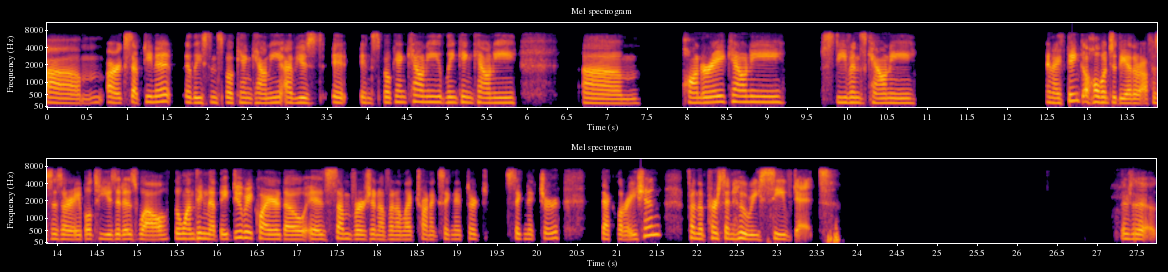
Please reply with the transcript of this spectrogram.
um, are accepting it, at least in Spokane County. I've used it in Spokane County, Lincoln County, um, Pend Oreille County, Stevens County, and I think a whole bunch of the other offices are able to use it as well. The one thing that they do require though is some version of an electronic signature signature declaration from the person who received it. There's an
